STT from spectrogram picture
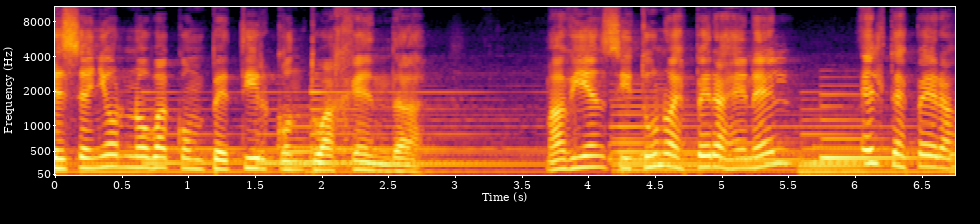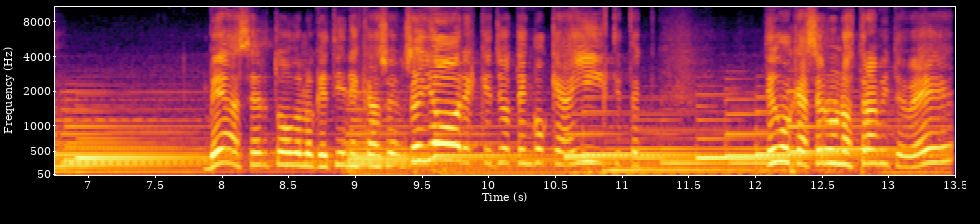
el Señor no va a competir con tu agenda. Más bien, si tú no esperas en Él, Él te espera. Ve a hacer todo lo que tienes que hacer. Señor, es que yo tengo que ir, que tengo que hacer unos trámites. Ve.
